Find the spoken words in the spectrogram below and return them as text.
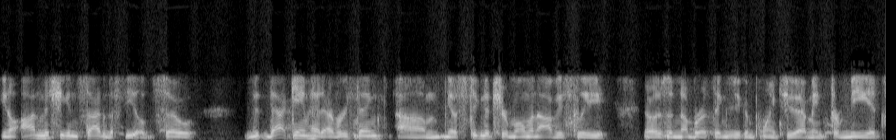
you know, on Michigan's side of the field. So th- that game had everything. Um, you know, signature moment, obviously, you know, there's a number of things you can point to. I mean, for me, it's,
